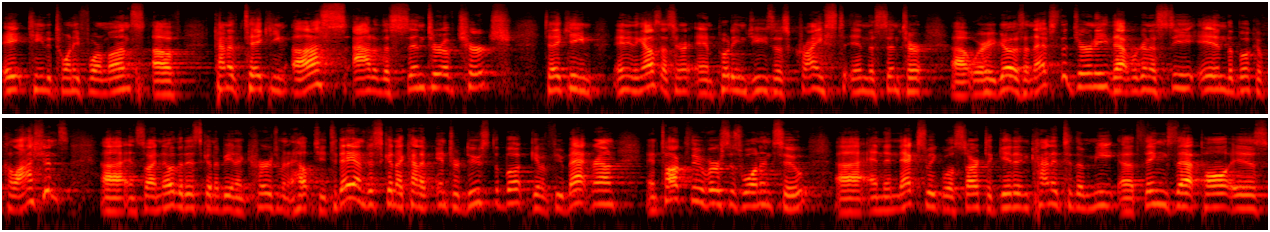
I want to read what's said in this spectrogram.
18 to 24 months of kind of taking us out of the center of church taking anything else that's here and putting Jesus Christ in the center uh, where he goes. And that's the journey that we're going to see in the book of Colossians. Uh, and so I know that it's going to be an encouragement and help to you. Today, I'm just going to kind of introduce the book, give a few background, and talk through verses 1 and 2. Uh, and then next week, we'll start to get in kind of to the meat, things that Paul is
